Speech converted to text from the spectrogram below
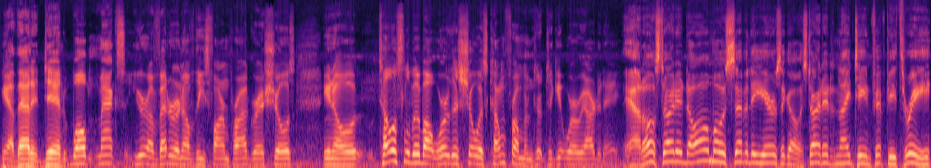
Yeah, that it did. Well, Max, you're a veteran of these farm progress shows. You know, tell us a little bit about where this show has come from and to, to get where we are today. Yeah, it all started almost 70 years ago. It started in 1953.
